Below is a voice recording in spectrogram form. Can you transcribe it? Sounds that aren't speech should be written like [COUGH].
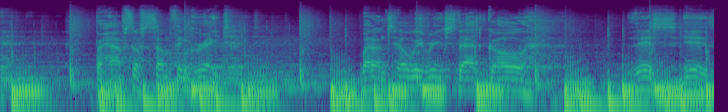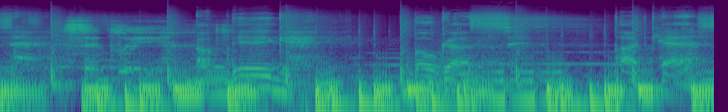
perhaps of something great. But until we reach that goal, this is simply a big, bogus podcast.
